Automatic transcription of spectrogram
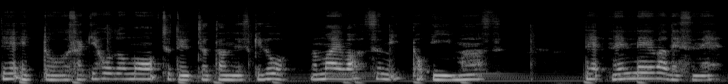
で、えっと、先ほどもちょっと言っちゃったんですけど、名前はすみと言います。で、年齢はですね、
